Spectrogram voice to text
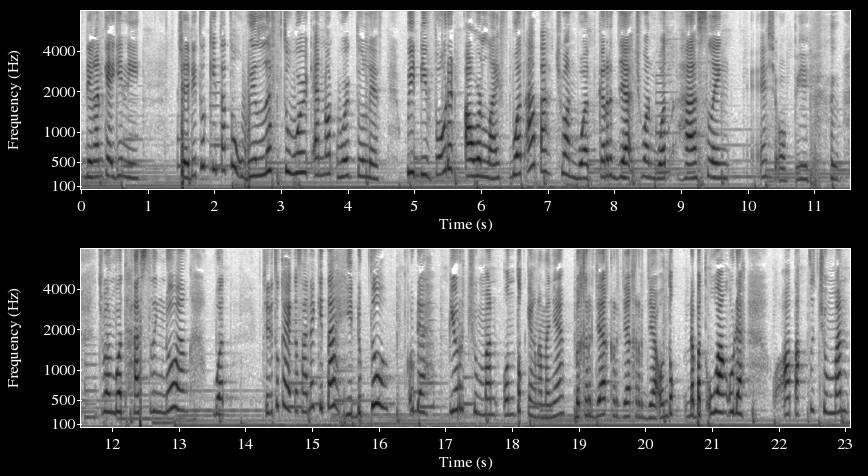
Dengan kayak gini jadi tuh kita tuh we live to work and not work to live. We devoted our life buat apa? Cuman buat kerja cuman buat hustling. Eh Shopee. Cuman buat hustling doang. Buat jadi tuh kayak kesannya kita hidup tuh udah pure cuman untuk yang namanya bekerja kerja kerja. Untuk dapat uang udah. Otak tuh cuman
